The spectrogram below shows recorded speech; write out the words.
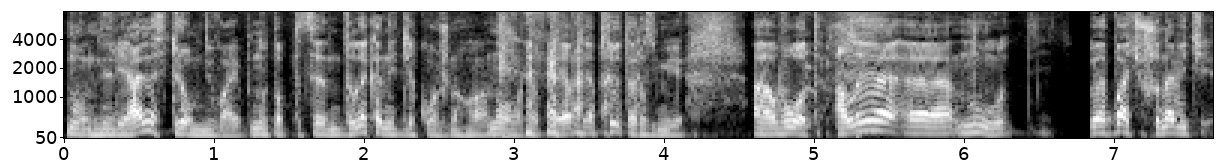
Ну нереально стрьомний вайб. Ну тобто, це далеко не для кожного. Ну тобто, я, я абсолютно розумію. А, вот. Але е, ну. Я бачу, що навіть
